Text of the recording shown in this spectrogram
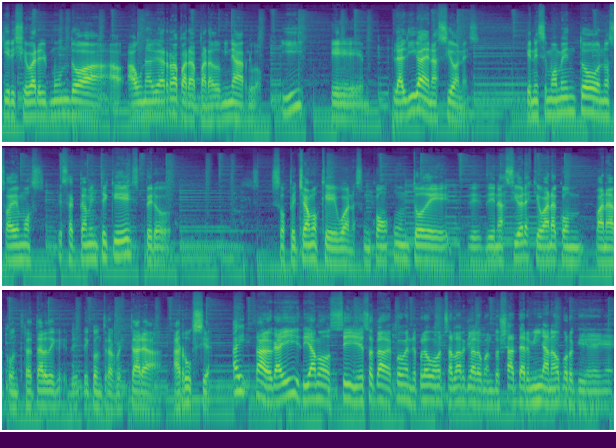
quiere llevar el mundo a, una guerra para, dominarlo. Y eh, la Liga de Naciones, que en ese momento no sabemos exactamente qué es, pero sospechamos que bueno, es un conjunto de, naciones que van a, a contratar de, contrarrestar a, Rusia. claro, que ahí, digamos, sí, eso claro, después, después lo vamos a charlar, claro, cuando ya termina, ¿no? Porque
